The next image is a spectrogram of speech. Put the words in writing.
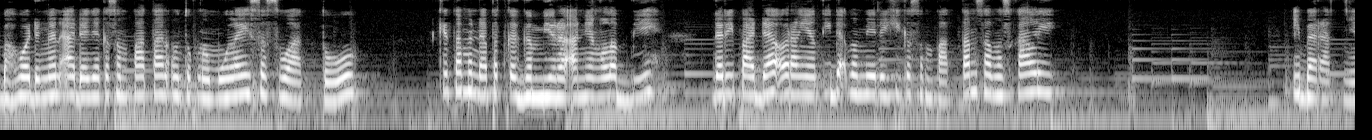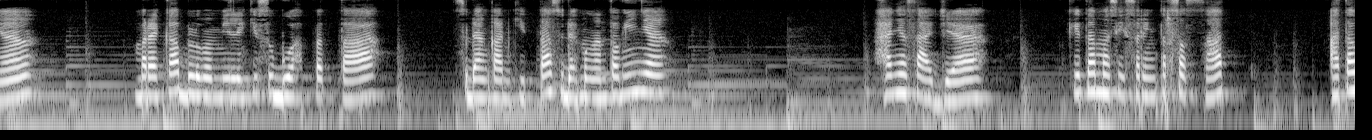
bahwa dengan adanya kesempatan untuk memulai sesuatu, kita mendapat kegembiraan yang lebih daripada orang yang tidak memiliki kesempatan sama sekali. Ibaratnya, mereka belum memiliki sebuah peta, sedangkan kita sudah mengantonginya. Hanya saja, kita masih sering tersesat atau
